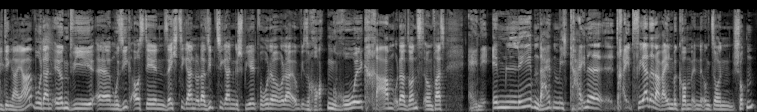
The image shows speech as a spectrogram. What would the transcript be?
die Dinger, ja, wo dann irgendwie äh, Musik aus den 60ern oder 70ern gespielt wurde oder irgendwie so Rock'n'Roll-Kram oder sonst irgendwas. Ey, nee, im Leben, da hätten mich keine äh, drei Pferde da reinbekommen in irgendeinen so Schuppen.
